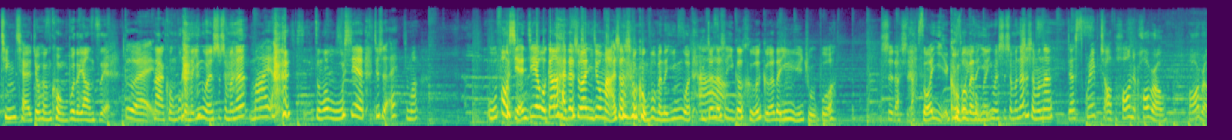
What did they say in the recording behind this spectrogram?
听起来就很恐怖的样子耶。对，那恐怖本的英文是什么呢？妈呀，怎么无限？就是哎，什么无缝衔接？我刚刚还在说，你就马上说恐怖本的英文，你真的是一个合格的英语主播。是的，是的。所以恐怖本的英文是什么呢？是什么呢？The script of horror。Horror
